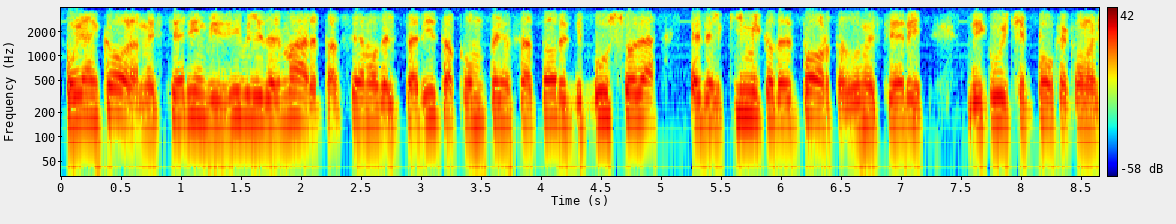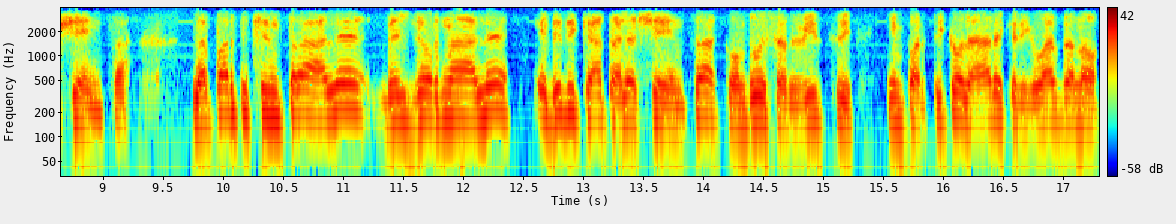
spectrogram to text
Poi ancora, mestieri invisibili del mare, passiamo del perito a compensatore di bussola e del chimico del porto, due mestieri di cui c'è poca conoscenza. La parte centrale del giornale è dedicata alla scienza, con due servizi in particolare che riguardano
